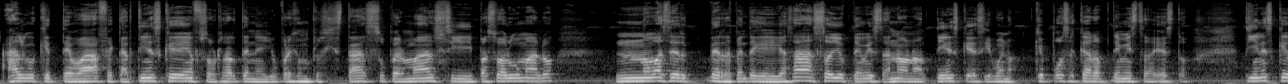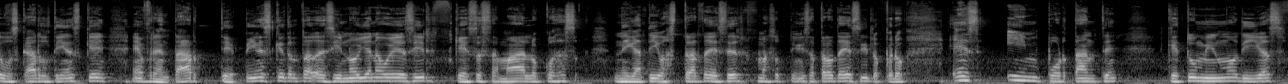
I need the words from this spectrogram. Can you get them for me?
algo que te va a afectar. Tienes que esforzarte en ello. Por ejemplo, si estás súper mal, si pasó algo malo, no va a ser de repente que digas, ah, soy optimista. No, no, tienes que decir, bueno, ¿qué puedo sacar optimista de esto? Tienes que buscarlo, tienes que enfrentarte, tienes que tratar de decir, no, ya no voy a decir que eso está mal o cosas negativas. Trata de ser más optimista, trata de decirlo, pero es importante que tú mismo digas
